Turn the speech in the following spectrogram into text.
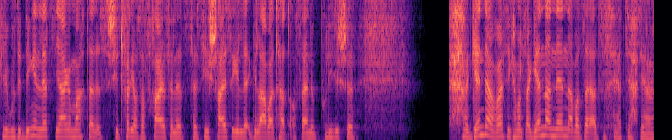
viele gute Dinge in den letzten Jahren gemacht hat. Es steht völlig außer Frage, dass er in letzter Zeit viel Scheiße gelabert hat, auch seine politische Agenda, weiß nicht, kann man es Agenda nennen, aber also, er hat ja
